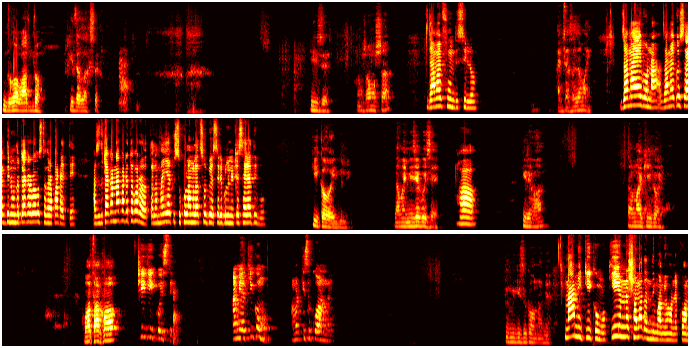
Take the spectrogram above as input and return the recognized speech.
ধোয়া ভাত দাও খিদা লাগছে। কি হয়েছে কোনো সমস্যা? জামাই ফোন দিছিল। আচ্ছা জামাই? জামাই আইব না। জামাই কইছে একদিনের মধ্যে টাকার ব্যবস্থা করে পাঠাইতে। আর যদি টাকা না পাঠাতে পারো তাহলে মাইয়ার কিছু খোলামেলা ছবি আছে বলে নেটে সাইরা দিব। কি কয় এইগুলি? জামাই নিজে কইছে? হ্যাঁ কি রে মা? তার মা কি কয়? কথা ক। ঠিকই কইছে। আমি আর কি কমু? আমার কিছু কর নাই। তুমি কিছু কও না কে? না আমি কি কমো? কি এমনি সমাধান দিব আমি হনে কোন।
